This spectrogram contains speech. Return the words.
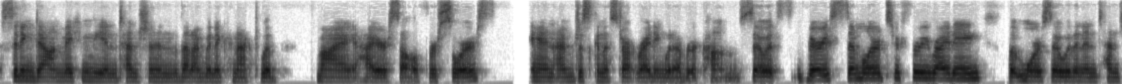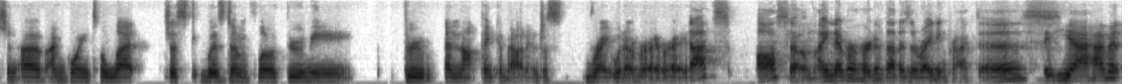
sitting down, making the intention that I'm going to connect with my higher self or source. And I'm just going to start writing whatever comes. So it's very similar to free writing, but more so with an intention of I'm going to let just wisdom flow through me through and not think about it and just write whatever I write. That's awesome. I never heard of that as a writing practice. Yeah, I haven't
